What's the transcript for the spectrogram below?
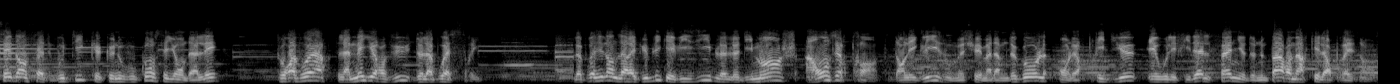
C'est dans cette boutique que nous vous conseillons d'aller pour avoir la meilleure vue de la boisserie. Le président de la République est visible le dimanche à 11h30 dans l'église où M. et Mme de Gaulle ont leur prie Dieu et où les fidèles feignent de ne pas remarquer leur présence.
